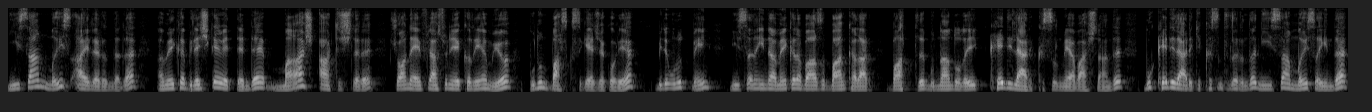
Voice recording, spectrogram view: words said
Nisan-Mayıs aylarında da Amerika Birleşik Devletleri'nde maaş artışları şu anda enflasyonu yakalayamıyor. Bunun baskısı gelecek oraya. Bir de unutmayın Nisan ayında Amerika'da bazı bankalar battı. Bundan dolayı krediler kısılmaya başlandı. Bu kredilerdeki kısıntıların da Nisan-Mayıs ayında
